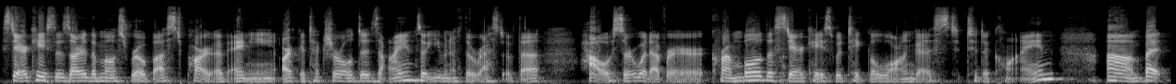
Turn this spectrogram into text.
Staircases are the most robust part of any architectural design. So even if the rest of the house or whatever crumbled, the staircase would take the longest to decline. Um, but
